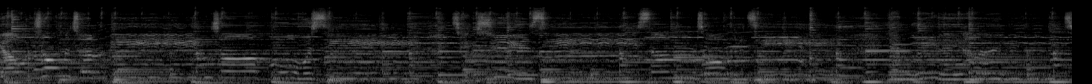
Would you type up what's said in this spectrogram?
由衷尽变作故事。情书原是心中字，人已离去，只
